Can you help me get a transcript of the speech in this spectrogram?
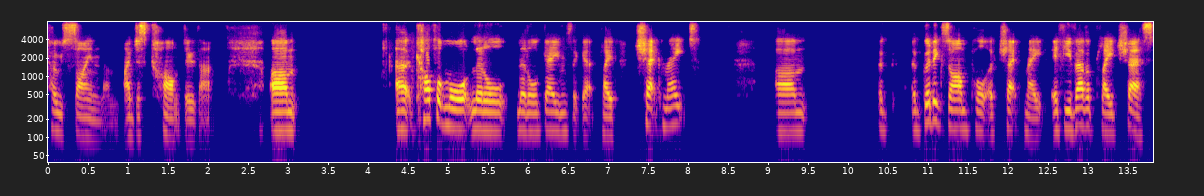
co-sign them i just can't do that um, a couple more little little games that get played. Checkmate. Um, a, a good example of checkmate. If you've ever played chess,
